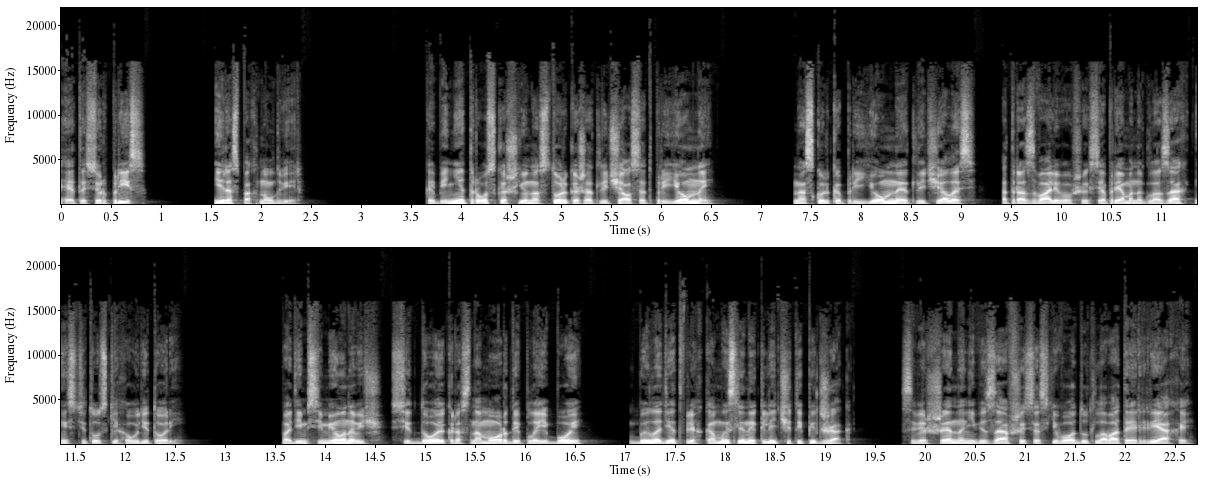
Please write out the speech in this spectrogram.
«Это сюрприз». И распахнул дверь. Кабинет роскошью настолько же отличался от приемной, насколько приемная отличалась от разваливавшихся прямо на глазах институтских аудиторий. Вадим Семенович, седой, красномордый плейбой, был одет в легкомысленный клетчатый пиджак, совершенно не вязавшийся с его одутловатой ряхой,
